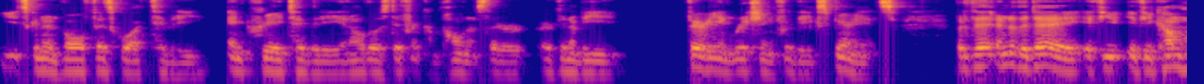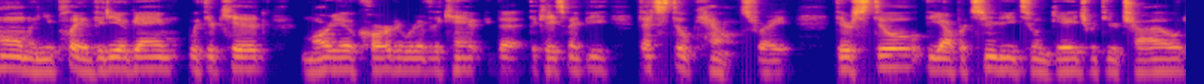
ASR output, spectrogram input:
it's going to involve physical activity and creativity and all those different components that are, are going to be very enriching for the experience. But at the end of the day, if you if you come home and you play a video game with your kid, Mario Kart or whatever the, ca- the, the case may be, that still counts, right? There's still the opportunity to engage with your child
